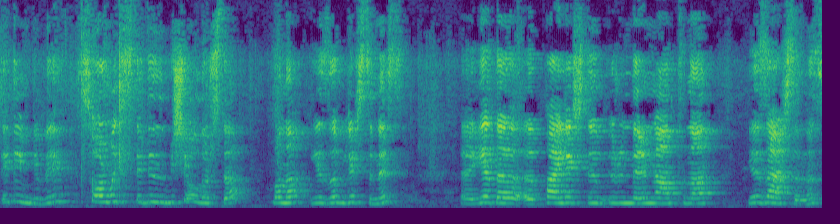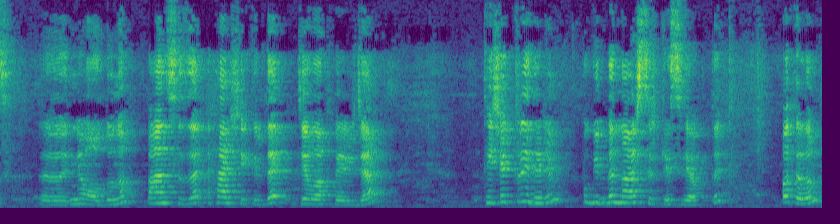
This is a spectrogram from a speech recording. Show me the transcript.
Dediğim gibi sormak istediğiniz bir şey olursa bana yazabilirsiniz. Ee, Ya da e, paylaştığım ürünlerin altına yazarsanız e, ne olduğunu ben size her şekilde cevap vereceğim. Teşekkür ederim. Bugün de nar sirkesi yaptık. Bakalım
